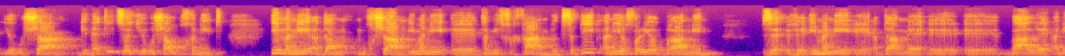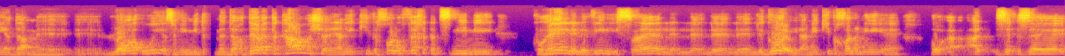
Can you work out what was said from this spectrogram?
ירושה גנטית, זאת ירושה רוחנית. אם אני אדם מוכשר, אם אני uh, תלמיד חכם וצדיק, אני יכול להיות ברעמין. זה, ואם אני uh, אדם uh, uh, בעל, אני אדם לא ראוי, אז אני מדרדר את הקרמה שלי, אני כביכול הופך את עצמי מכהן ללוי לישראל, לגוי, אני כביכול, אני, uh, זה, זה,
